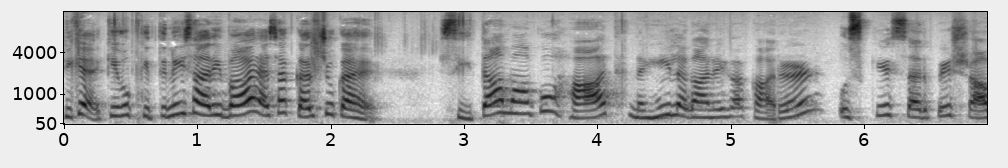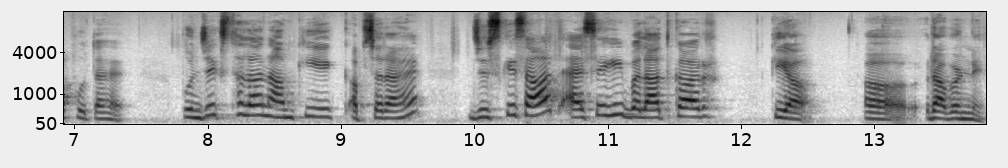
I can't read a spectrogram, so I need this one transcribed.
ठीक है, कि वो कितनी सारी बार ऐसा कर चुका है। सीता माँ को हाथ नहीं लगाने का कारण उसके सर पे श्राप होता है। पुंजिक स्थला नाम की एक अप्सरा है, जिसके साथ ऐसे ही बलात्कार किया रावण ने।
